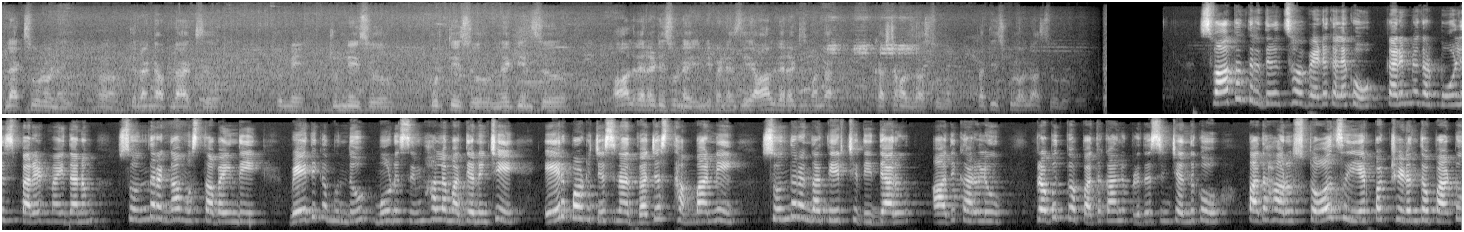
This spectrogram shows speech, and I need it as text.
ఫ్లాగ్స్ కూడా ఉన్నాయి. ఆ, తిరంగా ఫ్లాగ్స్. చున్నీ చున్నీస్ కుర్తీస్ లెగ్గిన్స్ ఆల్ వెరైటీస్ ఉన్నాయి. ఇండిపెండెన్స్ డే ఆల్ వెరైటీస్ మన కస్టమర్స్ వస్తున్నారు ప్రతి స్కూల్ వాళ్ళు వస్తున్నారు స్వాతంత్ర దినోత్సవ వేడుకలకు కరీంనగర్ పోలీస్ పరేడ్ మైదానం సుందరంగా ముస్తాబైంది. వేదిక ముందు మూడు సింహాల మధ్య నుంచి ఏర్పాటు చేసిన ధ్వజ స్తంభాన్ని సుందరంగా తీర్చిదిద్దారు అధికారులు. ప్రభుత్వ పథకాలు ప్రదర్శించేందుకు పదహారు స్టాల్స్ ఏర్పాటు చేయడంతో పాటు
